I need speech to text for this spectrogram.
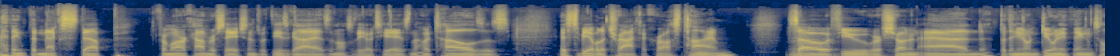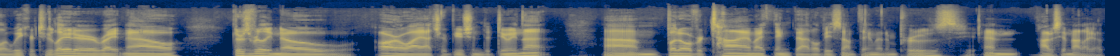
I think the next step from our conversations with these guys and also the OTAs and the hotels is is to be able to track across time. So if you were shown an ad, but then you don't do anything until a week or two later, right now, there's really no ROI attribution to doing that. Um, but over time, I think that'll be something that improves. And obviously, I'm not like a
